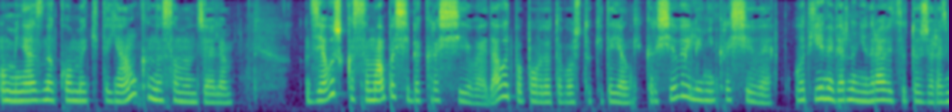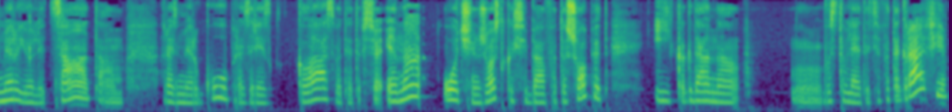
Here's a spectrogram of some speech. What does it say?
у меня знакомая китаянка, на самом деле. Девушка сама по себе красивая, да, вот по поводу того, что китаянки красивые или некрасивые. Вот ей, наверное, не нравится тоже размер ее лица, там, размер губ, разрез глаз, вот это все. И она очень жестко себя фотошопит. И когда она выставляет эти фотографии,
